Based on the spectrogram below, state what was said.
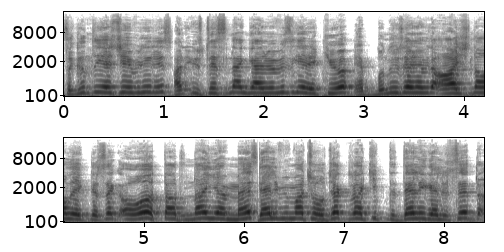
sıkıntı yaşayabiliriz. Hani üstesinden gelmemiz gerekiyor. E bunun üzerine bir de aşinalı eklesek o tadından yenmez. Deli bir maç olacak. Rakip de deli gelirse da...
